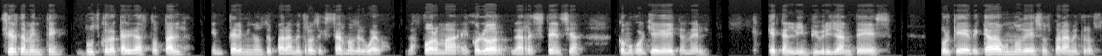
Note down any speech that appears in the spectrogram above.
Ciertamente, busco la calidad total en términos de parámetros externos del huevo, la forma, el color, la resistencia, como cualquier grieta en él, qué tan limpio y brillante es, porque de cada uno de esos parámetros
